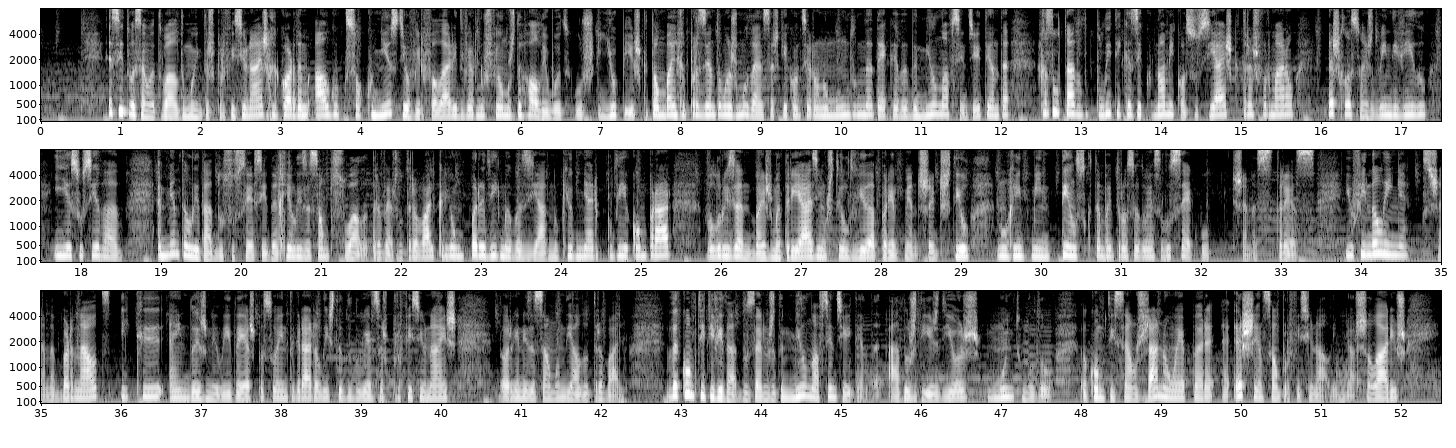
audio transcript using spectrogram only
A situação atual de muitos profissionais recorda-me algo que só conheço de ouvir falar e de ver nos filmes de Hollywood, os yuppies, que tão bem representam as mudanças que aconteceram no mundo na década de 1980, resultado de políticas económico-sociais que transformaram as relações do indivíduo e a sociedade. A mentalidade do sucesso e da realização pessoal através do trabalho criou um paradigma baseado no que o dinheiro podia comprar, valorizando bens materiais e um estilo de vida aparentemente cheio de estilo, num ritmo intenso que também trouxe a doença do século chama-se stress, e o fim da linha, que se chama burnout e que em 2010 passou a integrar a lista de doenças profissionais da Organização Mundial do Trabalho. Da competitividade dos anos de 1980 à dos dias de hoje, muito mudou. A competição já não é para a ascensão profissional e melhores salários,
